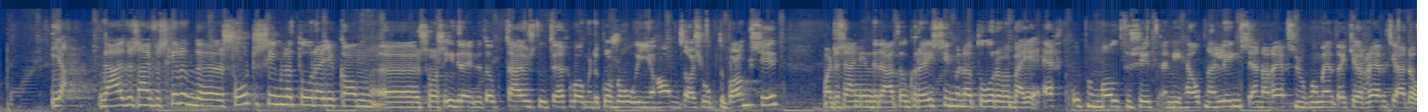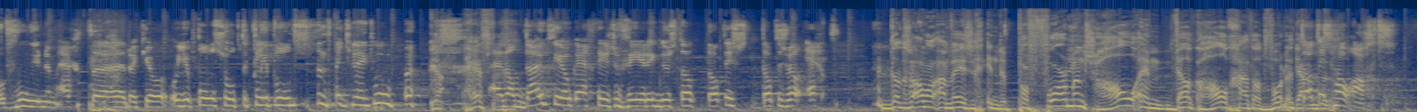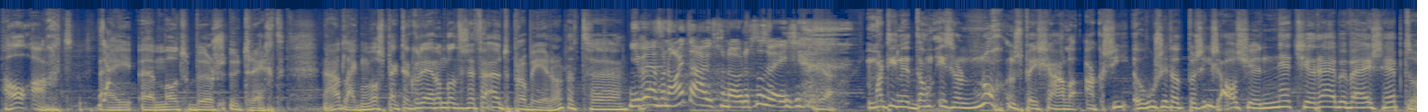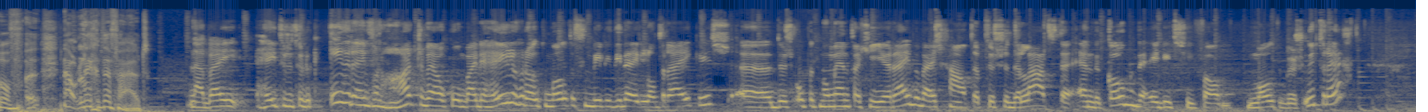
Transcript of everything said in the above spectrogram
Ja, nou, er zijn verschillende soorten simulatoren. Je kan, eh, zoals iedereen het ook thuis doet, hè, gewoon met de console in je hand als je op de bank zit. Maar er zijn inderdaad ook race simulatoren waarbij je echt op een motor zit en die helpt naar links en naar rechts. En op het moment dat je remt, ja, dan voel je hem echt, eh, dat je je polsen op de klippels, dat je denkt, oeh. Ja, heftig. En dan duikt hij ook echt in zijn vering. Dus dat, dat, is, dat is wel echt, Dat is allemaal aanwezig in de Performance Hal. En welke hal gaat dat worden? Ja, dat is hal 8. Hal 8 bij eh, Motorbeurs Utrecht. Nou, het lijkt me wel spectaculair om dat eens even uit te proberen, hoor. Dat, eh, Je bent van harte uitgenodigd, dat weet je. ja. Martine, dan is er nog een speciale actie. Eh, Hoe zit dat precies als je net je rijbewijs hebt? Of, nou, leg het even uit. Nou, wij heten natuurlijk iedereen van harte welkom bij de hele grote motorfamilie die Nederland rijk is. Dus op het moment dat je je rijbewijs gehaald hebt tussen de laatste en de komende editie van Motorbus Utrecht,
